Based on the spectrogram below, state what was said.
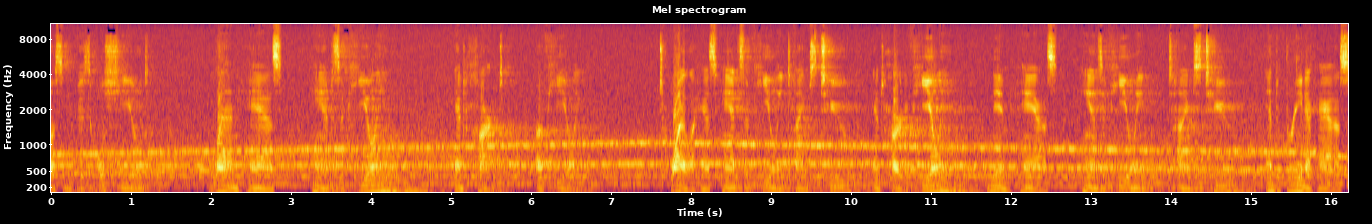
plus Invisible Shield. Len has Hands of Healing and Heart of Healing. Twyla has Hands of Healing times 2 and Heart of Healing. Nim has hands of healing times two, and Brina has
